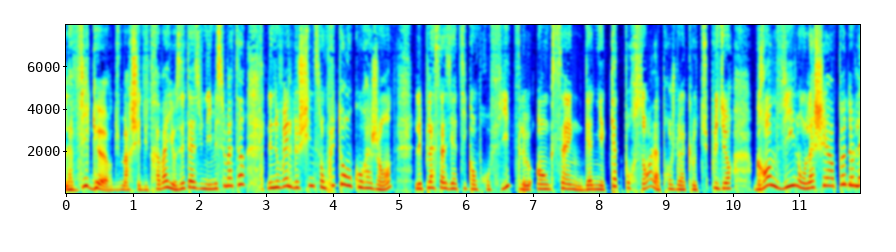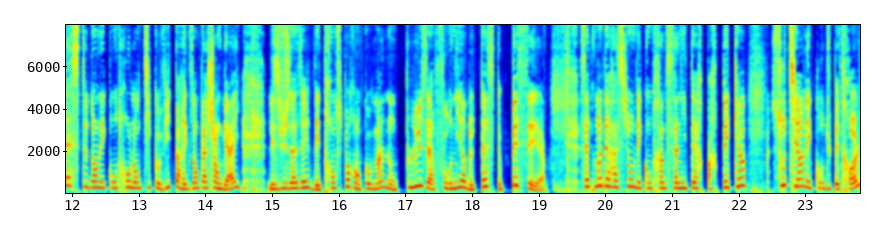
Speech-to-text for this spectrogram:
la vigueur du marché du travail aux États-Unis. Mais ce matin, les nouvelles de Chine sont plutôt encourageantes. Les places asiatiques en profitent. Le Hang Seng gagnait 4% à l'approche de la clôture. Plusieurs grandes villes ont lâché un peu de l'Est dans les contrôles anti-Covid. Par exemple, à Shanghai, les usagers des transports en commun n'ont plus à fournir de tests PCR. Cette modération des contraintes sanitaires par Pékin soutient les cours du pétrole.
